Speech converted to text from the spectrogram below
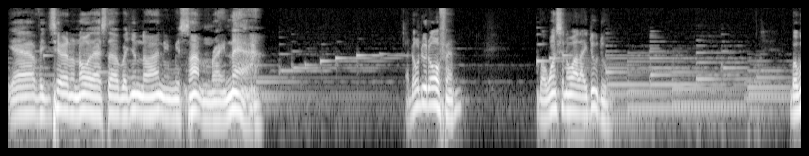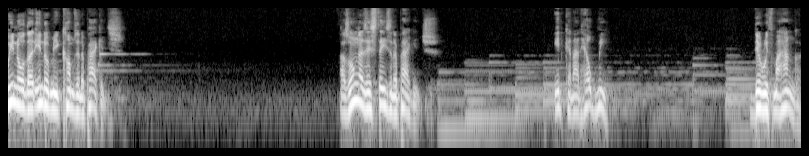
yeah, vegetarian and all that stuff, but you know, I need me something right now. I don't do it often, but once in a while I do do. But we know that Indomie comes in a package. As long as it stays in a package, it cannot help me deal with my hunger.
